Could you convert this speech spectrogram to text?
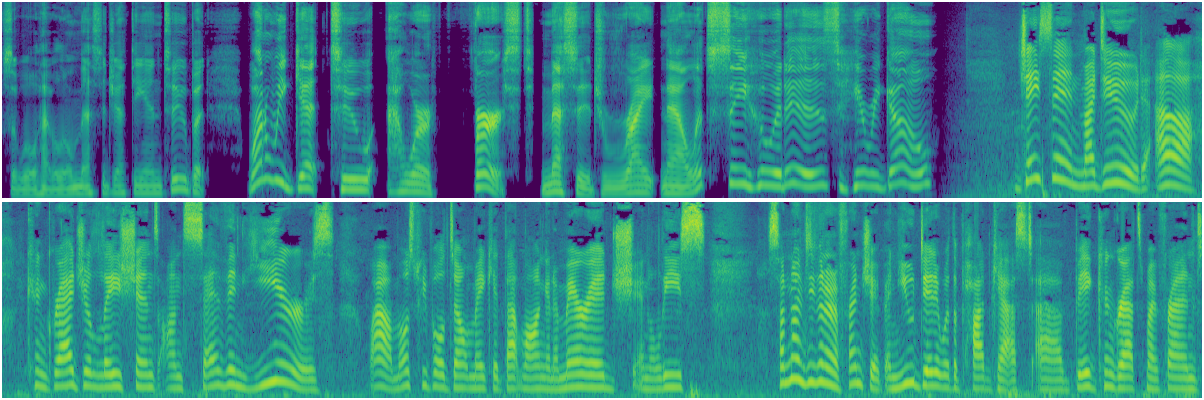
so we'll have a little message at the end too. But why don't we get to our first message right now. Let's see who it is. Here we go. Jason, my dude, ah, congratulations on seven years. Wow, most people don't make it that long in a marriage, in a lease, sometimes even in a friendship. And you did it with a podcast. Uh, big congrats, my friend.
